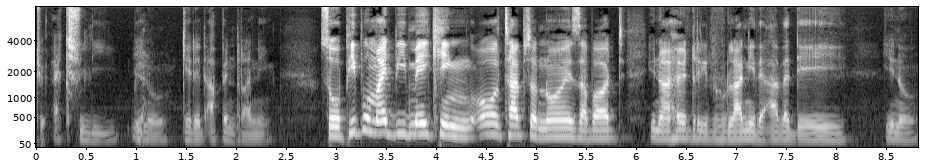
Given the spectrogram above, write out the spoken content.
to actually you Yeah. know get it up and running. So people might be making all types of noise about you know I heard Rulani the other day, you know,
